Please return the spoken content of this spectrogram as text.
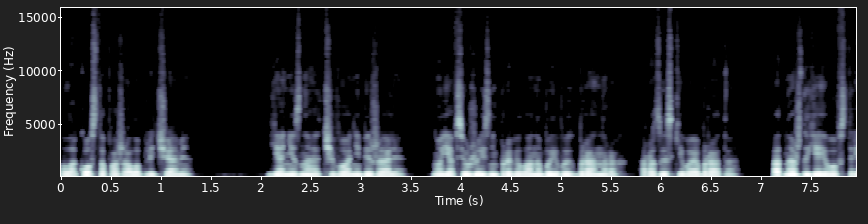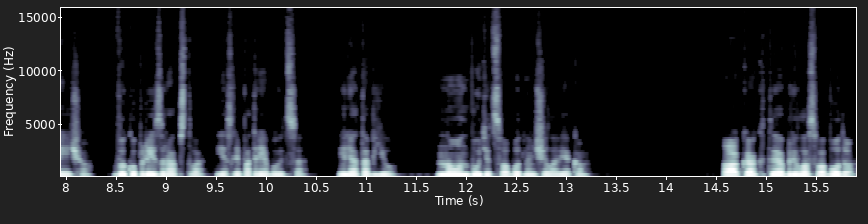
Лакоста пожала плечами. «Я не знаю, от чего они бежали, но я всю жизнь провела на боевых браннерах, разыскивая брата. Однажды я его встречу. Выкуплю из рабства, если потребуется. Или отобью но он будет свободным человеком. «А как ты обрела свободу?»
